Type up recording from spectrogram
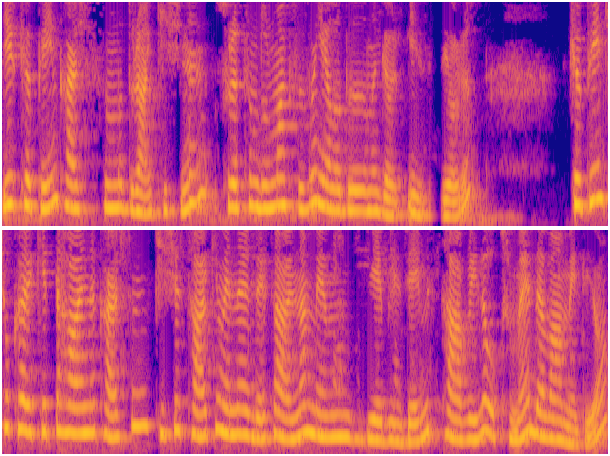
bir köpeğin karşısında duran kişinin suratını durmaksızın yaladığını gör, izliyoruz. Köpeğin çok hareketli haline karşın kişi sakin ve neredeyse halinden memnun diyebileceğimiz tavrıyla oturmaya devam ediyor.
